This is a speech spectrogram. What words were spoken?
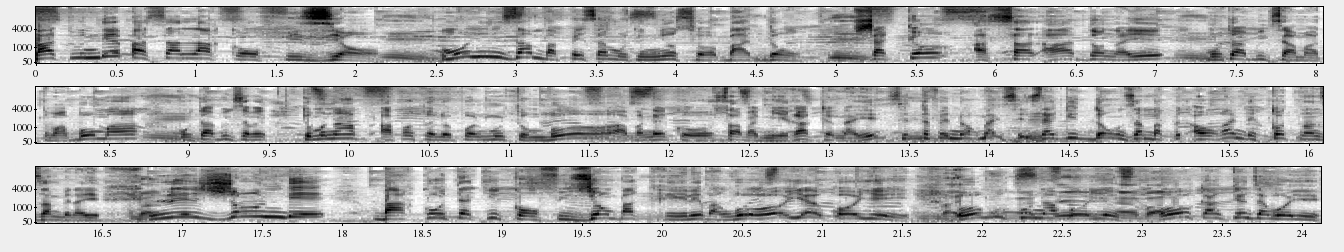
Bato nde basala confusion. Omoni nzambe apesa moto nyonso badon chacun asa- adon na ye. Moto abikisa mato maboma. Moto abikisa tomona apôtre leopold mutombo abandaki kosala bamiracle na ye. C'est tout à fait normal. Ezalaki don nzambe apesa aorendre compte na nzambe na ye. Les gens nde bakotaki confusion bacréele bango. Oye boye o mokuna boye. Ah, voilà. o kankenza boye.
